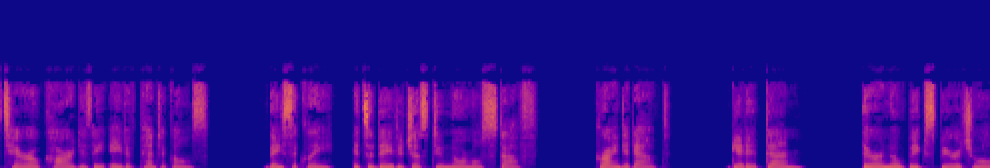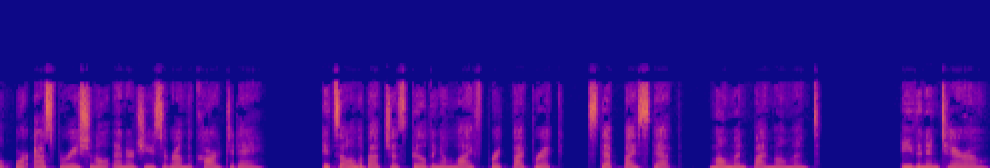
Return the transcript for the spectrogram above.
tarot card is the Eight of Pentacles. Basically, it's a day to just do normal stuff. Grind it out. Get it done. There are no big spiritual or aspirational energies around the card today. It's all about just building a life brick by brick, step by step, moment by moment. Even in tarot,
